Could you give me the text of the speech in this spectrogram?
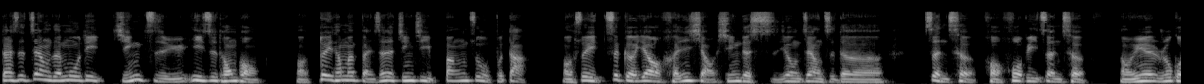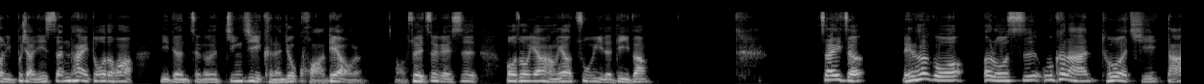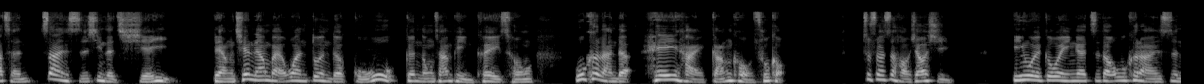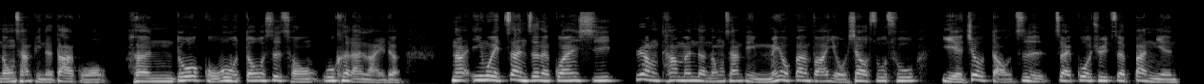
但是这样的目的仅止于抑制通膨哦，对他们本身的经济帮助不大哦，所以这个要很小心的使用这样子的政策哦，货币政策哦，因为如果你不小心升太多的话，你的整个经济可能就垮掉了哦，所以这个也是欧洲央行要注意的地方。再一则。联合国、俄罗斯、乌克兰、土耳其达成暂时性的协议，两千两百万吨的谷物跟农产品可以从乌克兰的黑海港口出口，这算是好消息。因为各位应该知道，乌克兰是农产品的大国，很多谷物都是从乌克兰来的。那因为战争的关系，让他们的农产品没有办法有效输出，也就导致在过去这半年，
